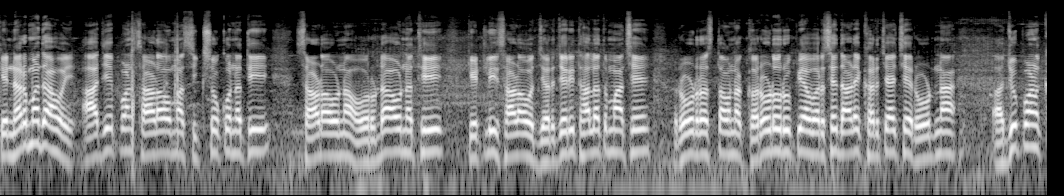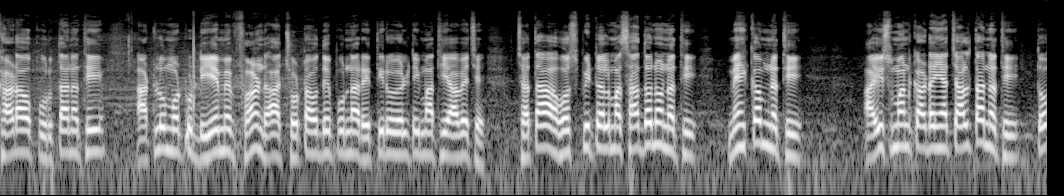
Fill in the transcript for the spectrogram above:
કે નર્મદા હોય, આજે પણ શાળાઓમાં શિક્ષકો નથી, શાળાઓના ઓરડાઓ નથી, કેટલી શાળાઓ જર્જરિત હાલતમાં છે, રોડ રસ્તાઓના કરોડો રૂપિયા વર્ષે દાડે ખર્ચાય છે, રોડના હજુ પણ ખાડાઓ પૂરતા નથી. આટલું મોટું ડીએમએ ફંડ આ છોટાઉદેપુરના રેતી રોયલ્ટીમાંથી આવે છે. છતાં હોસ્પિટલમાં સાધનો નથી, મહેકમ નથી આયુષ્માન કાર્ડ અહીંયા ચાલતા નથી, તો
